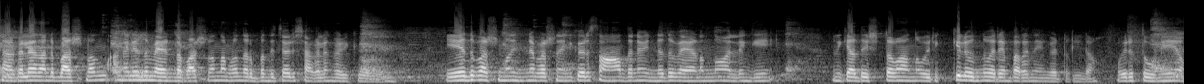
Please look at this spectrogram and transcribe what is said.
ശകലം ഏതാണ്ട് ഭക്ഷണം അങ്ങനെയൊന്നും വേണ്ട. ഭക്ഷണം നമ്മൾ നിർബന്ധിച്ച ഒരു ശകലം കഴിക്കുകയുള്ളൂ ഏത് ഭക്ഷണം ഇന്ന ഭക്ഷണം എനിക്കൊരു സാധനം ഇന്നത് വേണമെന്നോ അല്ലെങ്കിൽ എനിക്കത് ഇഷ്ടമാണെന്ന് ഒരിക്കലും ഒന്നും വരെയും പറഞ്ഞ് ഞാൻ കേട്ടിട്ടില്ല. ഒരു തുണിയോ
